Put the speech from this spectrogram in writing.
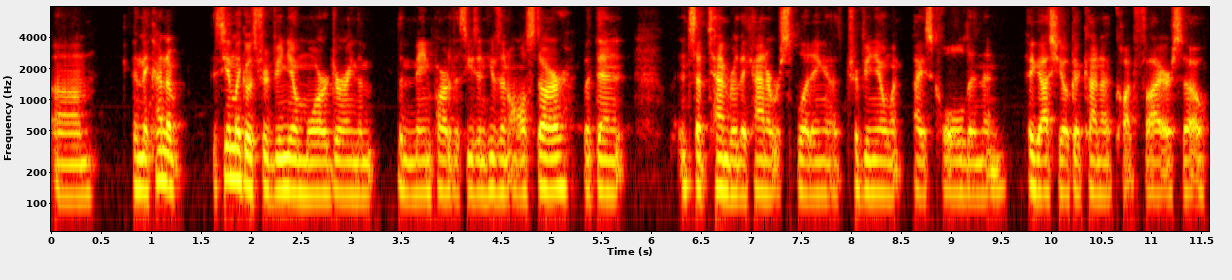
Um, and they kind of, it seemed like it was Trevino more during the, the main part of the season. He was an all star, but then in September, they kind of were splitting. Uh, Trevino went ice cold, and then Higashioka kind of caught fire. So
